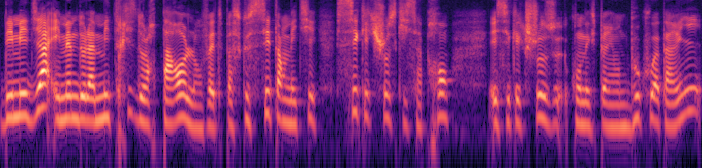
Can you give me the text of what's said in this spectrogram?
des médias et même de la maîtrise de leurs paroles, en fait, parce que c'est un métier, c'est quelque chose qui s'apprend, et c'est quelque chose qu'on expérimente beaucoup à Paris,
